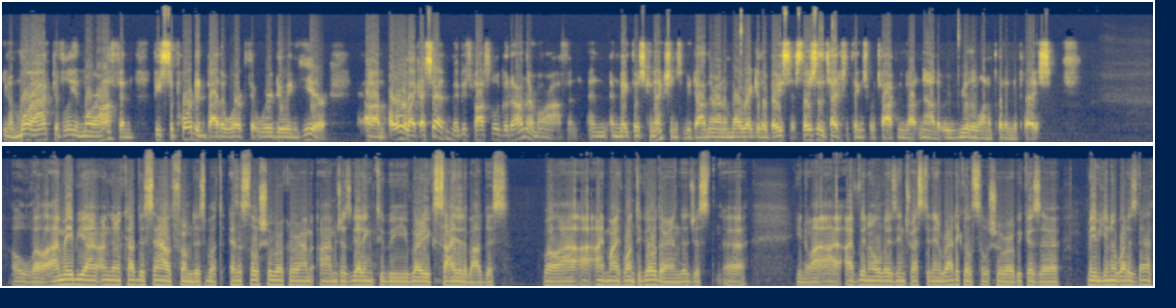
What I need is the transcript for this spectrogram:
you know, more actively and more often be supported by the work that we're doing here. Um, or, like I said, maybe it's possible to go down there more often and, and make those connections and be down there on a more regular basis. Those are the types of things we're talking about now that we really want to put into place. Oh well, I maybe I'm, I'm gonna cut this out from this, but as a social worker, I'm I'm just getting to be very excited about this. Well, I I, I might want to go there and uh, just uh, you know I I- I've been always interested in radical social work because uh, maybe you know what is that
